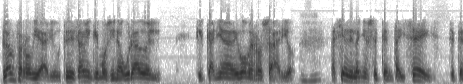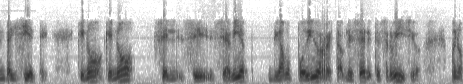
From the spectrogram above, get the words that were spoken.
plan ferroviario, ustedes saben que hemos inaugurado el, el Cañada de Gómez Rosario, hacía del año 76, 77, que no, que no se, se, se había digamos, podido restablecer este servicio. Bueno,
